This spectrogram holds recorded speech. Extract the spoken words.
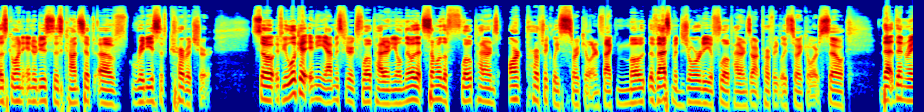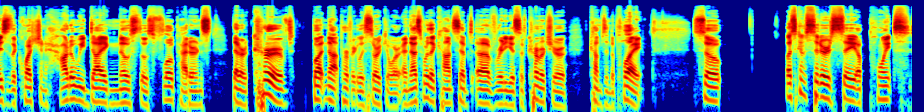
let's go and introduce this concept of radius of curvature. So if you look at any atmospheric flow pattern, you'll know that some of the flow patterns aren't perfectly circular. In fact, the vast majority of flow patterns aren't perfectly circular. So that then raises the question, how do we diagnose those flow patterns that are curved but not perfectly circular? And that's where the concept of radius of curvature comes into play. So Let's consider, say, a point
